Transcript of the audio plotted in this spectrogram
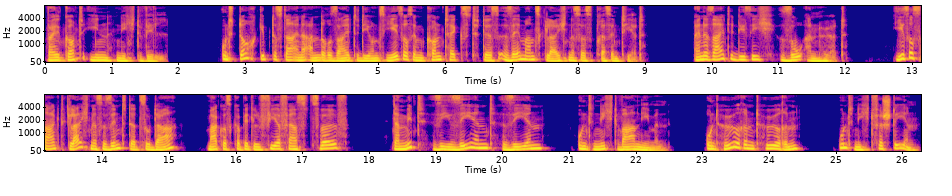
weil Gott ihn nicht will. Und doch gibt es da eine andere Seite, die uns Jesus im Kontext des Sämannsgleichnisses präsentiert. Eine Seite, die sich so anhört. Jesus sagt, Gleichnisse sind dazu da, Markus Kapitel 4, Vers 12, damit sie sehend sehen und nicht wahrnehmen, und hörend hören und nicht verstehen,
